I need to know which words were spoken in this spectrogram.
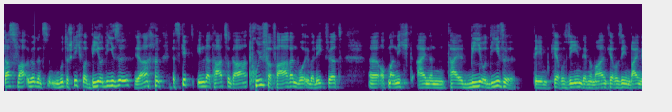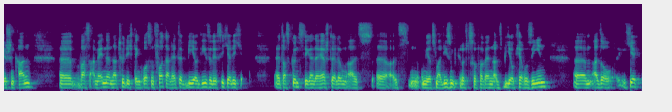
das war übrigens ein gutes Stichwort, Biodiesel. Ja. Es gibt in der Tat sogar Prüfverfahren, wo überlegt wird, äh, ob man nicht einen Teil Biodiesel dem Kerosin, dem normalen Kerosin beimischen kann, äh, was am Ende natürlich den großen Vorteil hätte. Biodiesel ist sicherlich etwas günstiger in der Herstellung als, äh, als um jetzt mal diesen Begriff zu verwenden, als Biokerosin. Ähm, also hier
